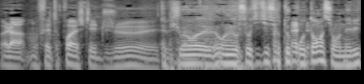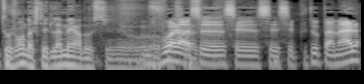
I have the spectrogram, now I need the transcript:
Voilà, on fait trop acheter de jeux. Et Et tout puis ça. on, on est aussi surtout content si on évite aux gens d'acheter de la merde aussi. au- au Voilà, c'est- plutôt pas mal.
